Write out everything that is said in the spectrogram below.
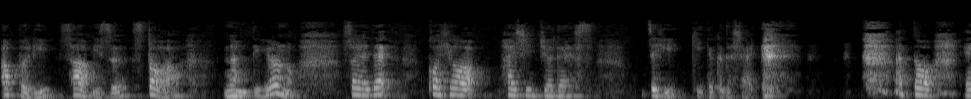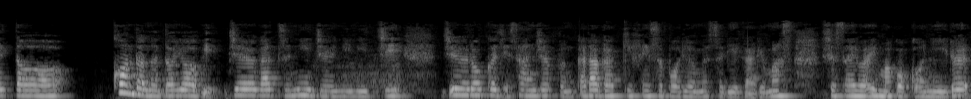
アプリ、サービス、ストアなんていうの。それで好評配信中です。ぜひ聞いてください。あと、えっと、今度の土曜日、10月22日、16時30分から楽器フェスボリューム3があります。主催は今ここにいる、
